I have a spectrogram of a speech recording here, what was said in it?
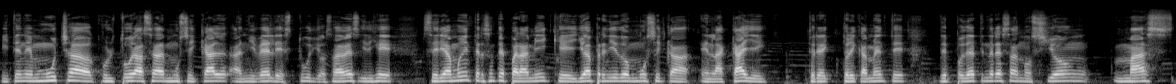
y tiene mucha cultura, o sea, musical a nivel estudio, ¿sabes? Y dije, sería muy interesante para mí que yo he aprendido música en la calle, teóricamente, de poder tener esa noción más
